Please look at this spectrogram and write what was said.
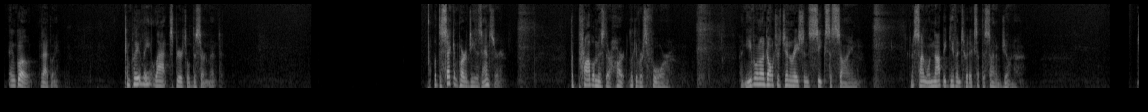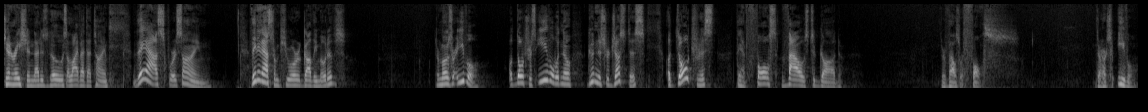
End quote. Exactly. Completely lack spiritual discernment. But the second part of Jesus' answer the problem is their heart. Look at verse 4. An evil and adulterous generation seeks a sign, and a sign will not be given to it except the sign of Jonah. Generation, that is those alive at that time, they ask for a sign. They didn't ask from pure godly motives. Their motives were evil, adulterous, evil with no goodness or justice. Adulterous, they had false vows to God. Their vows were false. Their hearts were evil.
